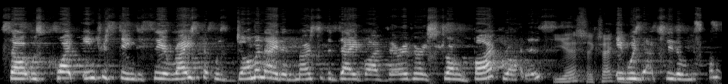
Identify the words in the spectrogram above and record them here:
So it was quite interesting to see a race that was dominated most of the day by very, very strong bike riders. Yes, exactly. It was actually the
